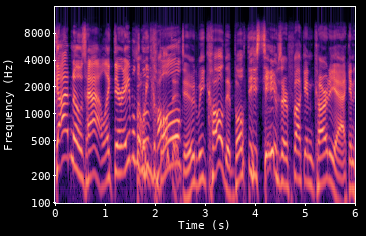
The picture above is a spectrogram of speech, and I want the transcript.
God knows how. Like they're able to But move the ball. it, dude. We called it. Both these teams are fucking cardiac. And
